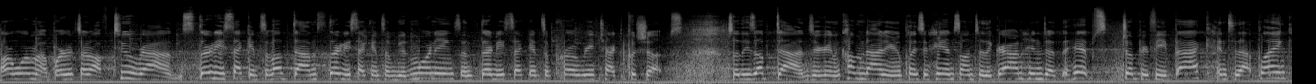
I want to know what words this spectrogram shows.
Our warm up, we're gonna start off two rounds, 30 seconds of up downs, 30 seconds of good mornings, and 30 seconds of pro retract push-ups. So these up downs, you're gonna come down, you're gonna place your hands onto the ground, hinge at the hips, jump your feet back into that plank,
